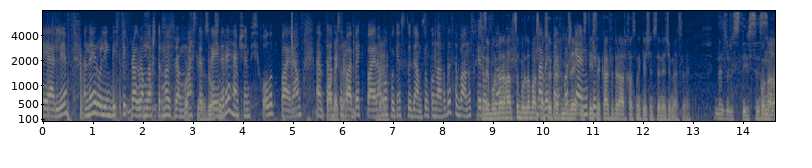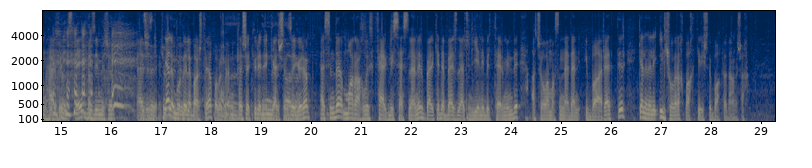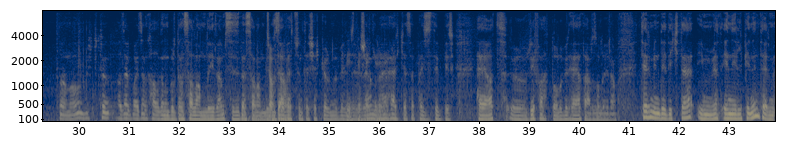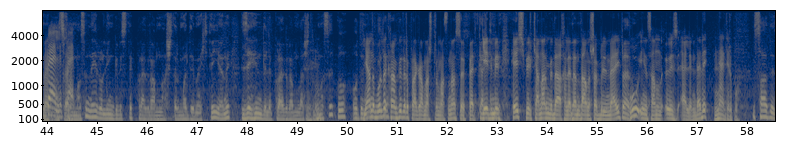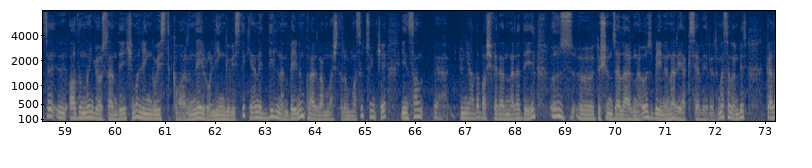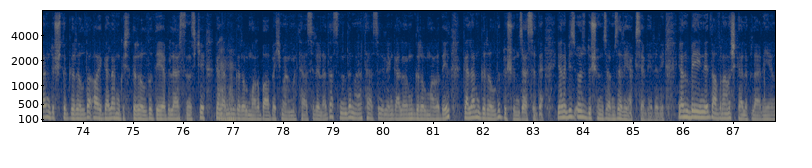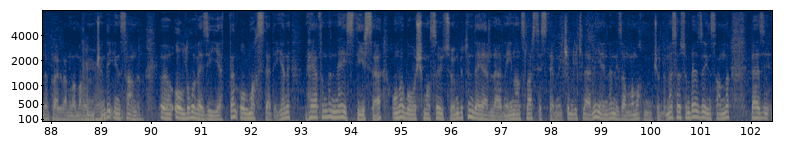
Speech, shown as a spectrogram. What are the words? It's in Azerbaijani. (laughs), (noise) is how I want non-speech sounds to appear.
dəyərli neyrolingvistik proqramlaşdırma üzrə master treneri, həmçinin psixoloq Bayram, ə, daha Babək doğrusu. Babək Bayramov Bəli. bu gün studiyamızın qonağıdır. Sabahınız xeyir Sizə olsun. burada rahatsız, burada başlayaq söhbətimizə. İstəyirsə kafedra arxasına keçin, sizə necə məsləhət? Nə cür istəyirsiniz? Qonağın hər bir istəyi (laughs) bizim üçün əzizdir. Gəlin burada elə başlayaq Babək müəllim. Təşəkkür edirik gəlişinizə görə. Əslində maraqlı, fərqli səslənir. Bəlkə də bəziləri üçün yeni bir termindir. Açıqlaması nədən ibarətdir? Gəlin elə ilk olaraq bax girişdə bu haqda danışaq. Tamam. Bütün Azərbaycan xalqını buradan salamlayıram. Sizi də salamlayıram. Dəvət üçün təşəkkürümü bildirirəm təşəkkür və hər kəsə pozitiv bir həyat, ə, rifah dolu bir həyat arzulayıram. Termin dedikdə ümumiyyət NLP-nin termin Bəli, açılması neyrolingvistik proqramlaşdırma deməkdir. Yəni zehin dili proqramlaşdırması bu o deməkdir. Yəni burada kompüter proqramlaşdırmasından söhbət Qətiyyən. getmir. Heç bir kənar müdaxilədən danışa bilmərik. Bəli. Bu insanın öz əlindədir. Nədir bu? Sadəcə ə, adından görsəndiyi kimi lingvistik var, neyrolingvistik, yəni dillə beynin proqramlaşdırılması. Çünki insan ə, dünyada baş verənlərə deyil, öz ə, düşüncələrinə, öz beyninə reaksiya verir. Məsələn, bir qələm düşdü, qırıldı, ay qələm qırıldı deyə bilərsiniz ki, qələmin qırılmağı Babək müəllimə təsir elədi. Əslində mənə təsir eləyən qələmin qırılmağı deyil, qələm qırıldı düşüncəsidir. Yəni biz öz düşüncəmizə reaksiya veririk. Yəni beyni, davranış qəliblərini yenidən proqramlamaq mümkündür. İnsanın ə, olduğu vəziyyətdən olmaq istədiyi, yəni həyatında nə istəyirsə, ona qovuşması üçün bütün dəyərlərini, inanclar sistemini, kimliklərini yenidən nizamlamaq mümkündür. Məsəl üçün bəzi insanlar bəzi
